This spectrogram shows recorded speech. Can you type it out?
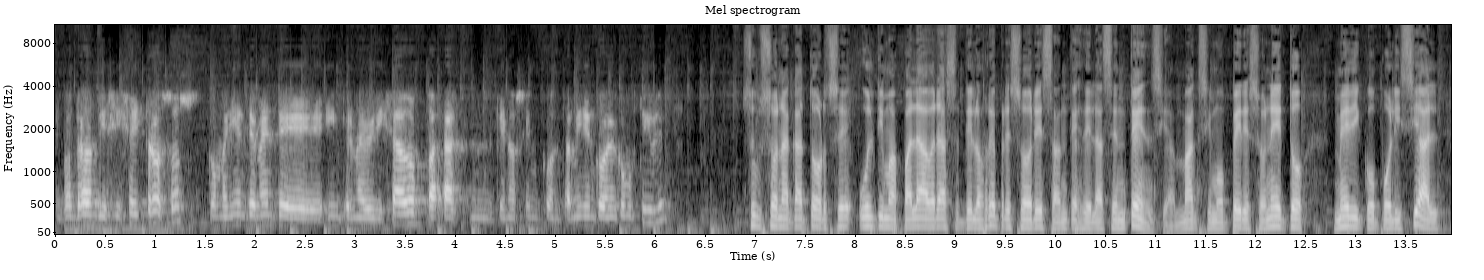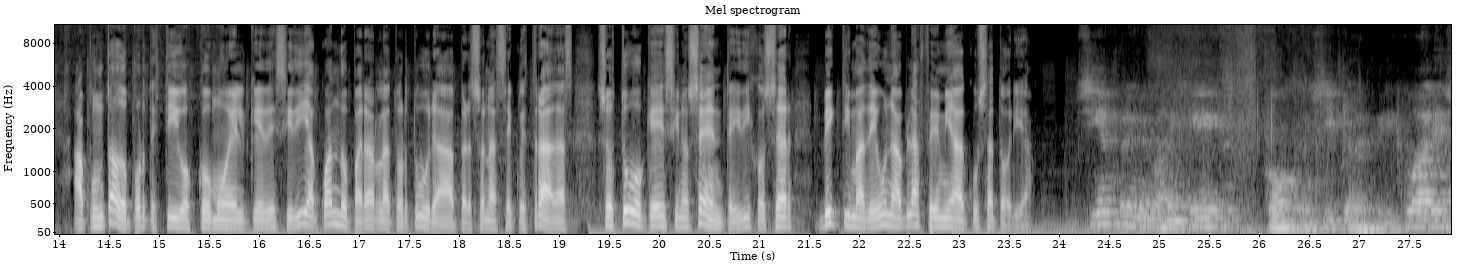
encontraron 16 trozos convenientemente impermeabilizados para que no se contaminen con el combustible. Subzona 14, últimas palabras de los represores antes de la sentencia. Máximo Pérez Oneto, médico policial, apuntado por testigos como el que decidía cuándo parar la tortura a personas secuestradas, sostuvo que es inocente y dijo ser víctima de una blasfemia acusatoria. Siempre me manejé con principios espirituales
